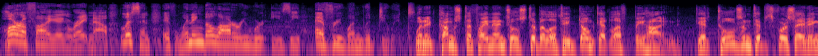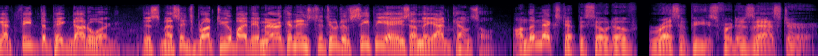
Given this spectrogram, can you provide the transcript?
horrifying right now. Listen, if winning the lottery were easy, everyone would do it. When it comes to financial stability, don't get left behind. Get tools and tips for saving at feedthepig.org. This message brought to you by the American Institute of CPAs and the Ad Council. On the next episode of Recipes for Disaster.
